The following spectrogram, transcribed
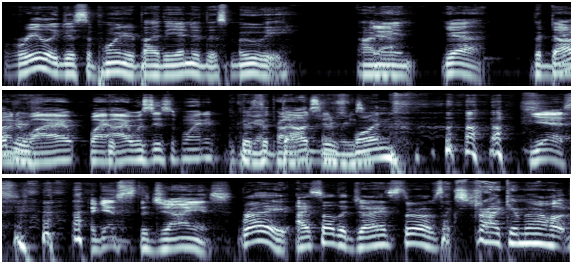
really disappointed by the end of this movie. I Yeah. mean, yeah, the Dodgers why why I was disappointed? because the Dodgers won. Yes, against the Giants. right. I saw the Giants throw. I was like, strike him out.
